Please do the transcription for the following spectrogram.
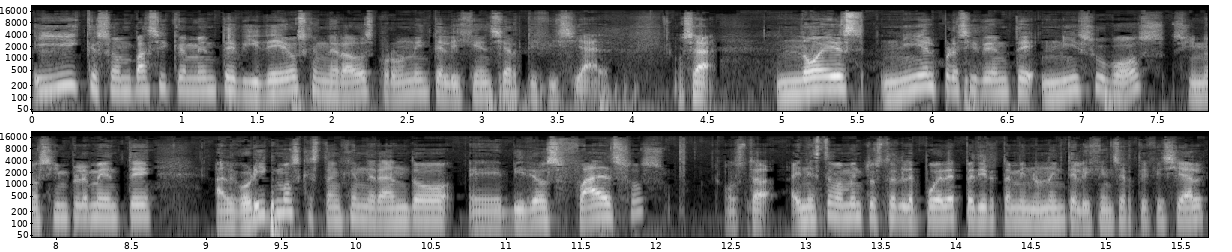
y que son básicamente videos generados por una inteligencia artificial. O sea, no es ni el presidente ni su voz, sino simplemente algoritmos que están generando eh, videos falsos. O sea, en este momento usted le puede pedir también a una inteligencia artificial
